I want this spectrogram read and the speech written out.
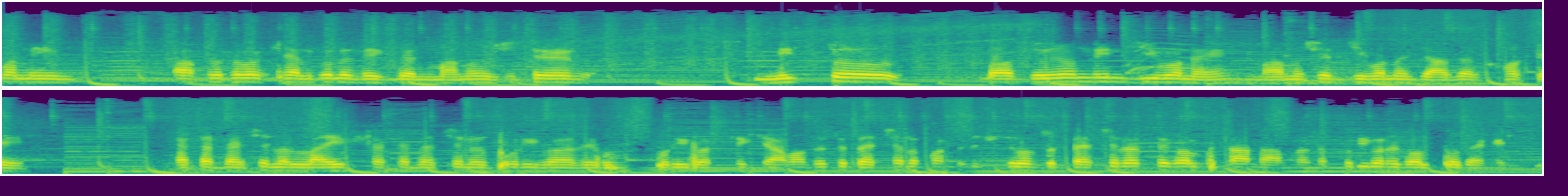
মানে আপনি তো খেয়াল করে দেখবেন মানুষদের নিত্য বা দৈনন্দিন জীবনে মানুষের জীবনে যা যা ঘটে একটা ব্যাচেলর লাইফ একটা ব্যাচেলর পরিবার এবং পরিবার থেকে আমাদের তো ব্যাচেলর পয়েন্টে শুধুমাত্র ব্যাচেলরদের গল্প তা না, আমরা একটা পরিবারের গল্প দেখাচ্ছি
